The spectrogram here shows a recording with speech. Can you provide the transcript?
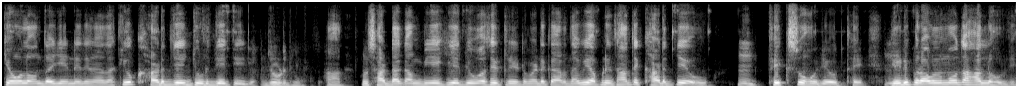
ਕਿਉਂ ਲਾਉਂਦਾ ਜੀ ਇੰਨੇ ਦਿਨਾਂ ਦਾ? ਕਿ ਉਹ ਖੜ ਜੇ ਜੁੜ ਜੇ ਚੀਜ਼? ਜੋੜ ਦਿਓ ਹਾਂ ਹੁਣ ਸਾਡਾ ਕੰਮ ਵੀ ਇਹੀ ਹੈ ਜੋ ਅਸੀਂ ਟ੍ਰੀਟਮੈਂਟ ਕਰਦੇ ਵੀ ਆਪਣੀ ਥਾਂ ਤੇ ਖੜ ਜੇ ਉਹ ਹੂੰ। ਫਿਕਸ ਹੋ ਜੇ ਉੱਥੇ। ਜਿਹੜੀ ਪ੍ਰੋਬਲਮ ਉਹਦਾ ਹੱਲ ਹੋ ਜੇ।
